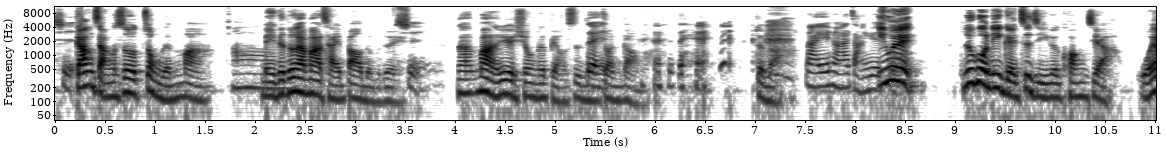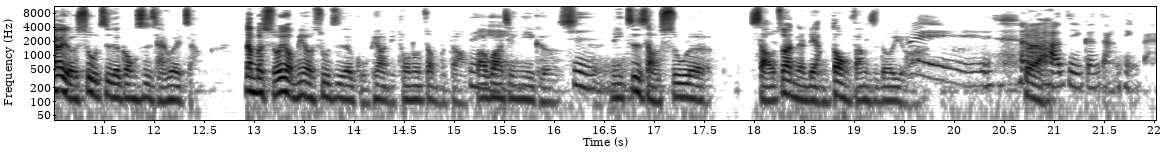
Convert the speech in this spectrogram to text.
是刚涨的时候众人骂哦，每个都在骂财报，对不对？是，那骂得越凶的表示能赚到嘛？对 对，对吧？骂越凶它涨越多。因为如果你给自己一个框架。我要有数字的公司才会涨，那么所有没有数字的股票，你通通赚不到，包括金立科，是你至少输了少赚了两栋房子都有啊，对，对啊，好几根涨停板，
